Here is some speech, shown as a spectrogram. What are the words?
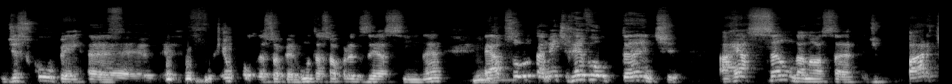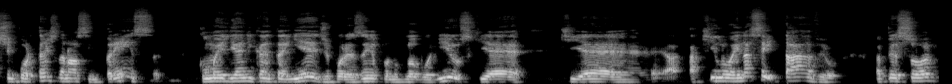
desculpem, é, fugir um pouco da sua pergunta, só para dizer assim, né? Hum. É absolutamente revoltante a reação da nossa, de parte importante da nossa imprensa, como a Eliane Cantanhede, por exemplo, no Globo News, que é que é aquilo é inaceitável. A pessoa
